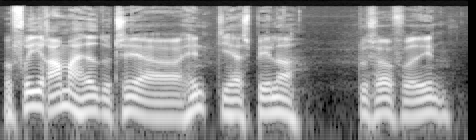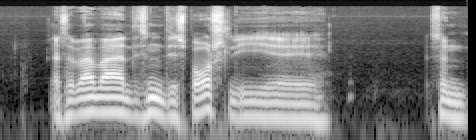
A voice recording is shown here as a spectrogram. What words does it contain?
Hvor frie rammer havde du til at hente de her spillere, du så har fået ind? Altså, hvad var det, sådan det sportslige... Sådan,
